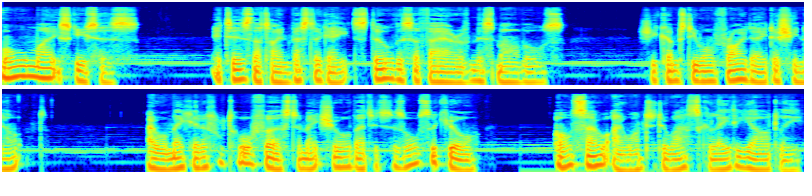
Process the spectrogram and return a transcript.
All my excuses. It is that I investigate still this affair of Miss Marvel's. She comes to you on Friday, does she not? I will make a little tour first to make sure that it is all secure. Also, I wanted to ask Lady Yardley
